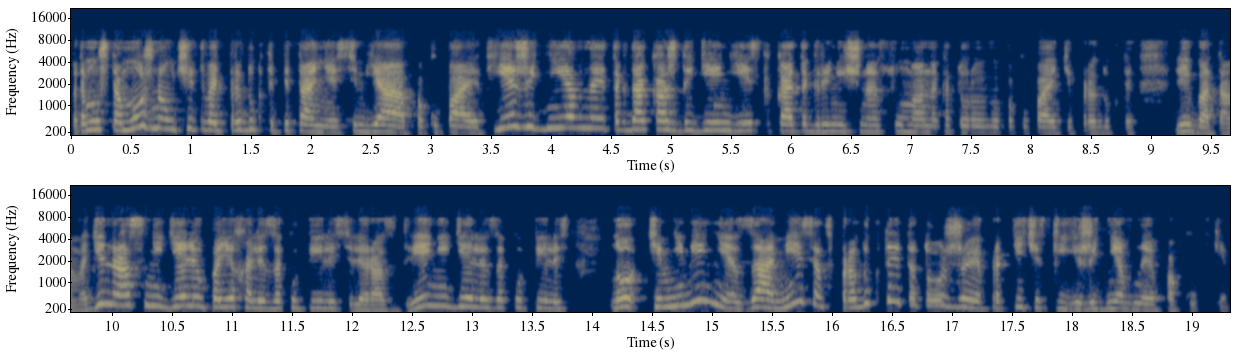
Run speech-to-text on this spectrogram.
Потому что можно учитывать продукты питания, семья покупает ежедневно, и тогда каждый день есть какая-то ограниченная сумма, на которую вы покупаете продукты. Либо там один раз в неделю поехали, закупились, или раз в две недели закупились. Но, тем не менее, за месяц продукты это тоже практически ежедневные покупки.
